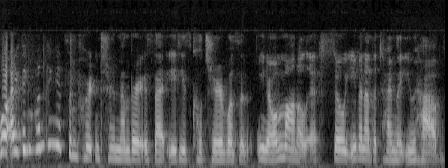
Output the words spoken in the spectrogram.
Well, I think one thing it's important to remember is that 80s culture wasn't, you know, a monolith. So even at the time that you have,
